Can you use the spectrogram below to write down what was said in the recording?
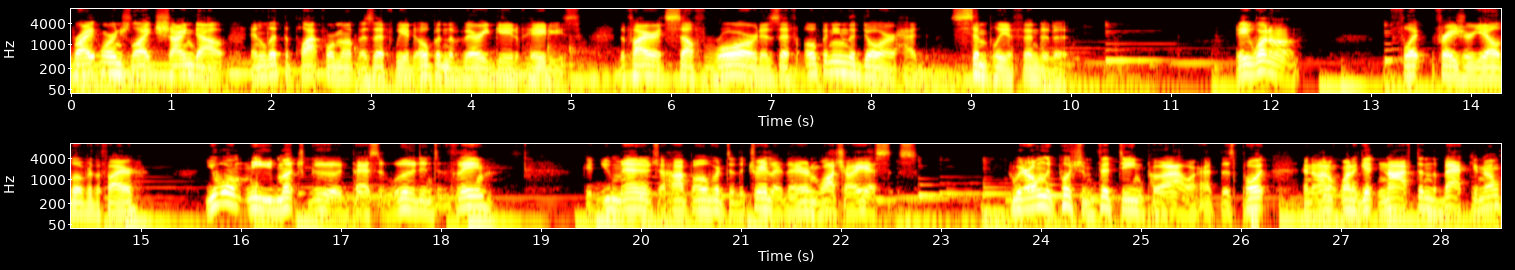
Bright orange light shined out and lit the platform up as if we had opened the very gate of Hades. The fire itself roared as if opening the door had simply offended it. Hey, one arm, Fl- Fraser yelled over the fire. You won't need much good passing wood into the flame. Can you manage to hop over to the trailer there and watch our asses? We're only pushing 15 per hour at this point, and I don't want to get knifed in the back, you know?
